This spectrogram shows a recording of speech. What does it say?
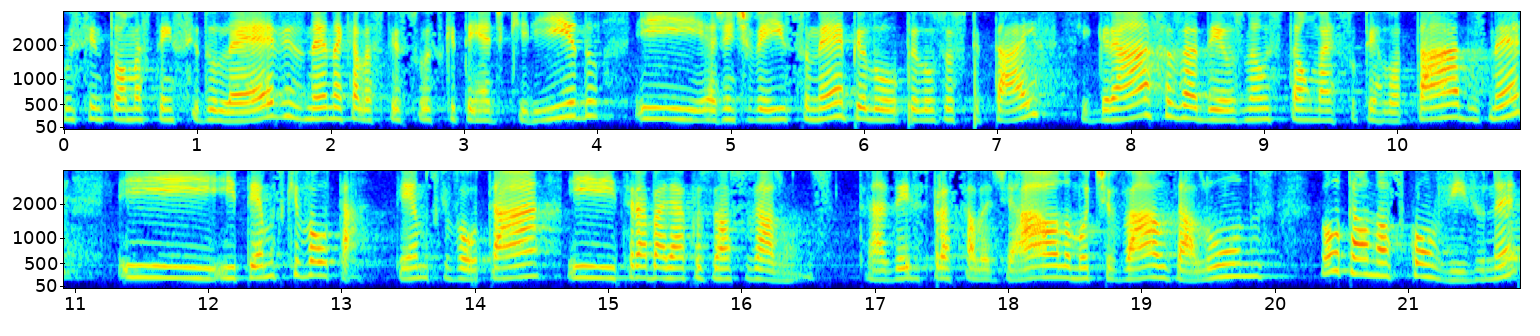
os sintomas têm sido leves, né? Naquelas pessoas que têm adquirido e a gente vê isso, né? Pelo, pelos hospitais que graças a Deus não estão mais superlotados, né? e, e temos que voltar. Temos que voltar e trabalhar com os nossos alunos trazer eles para a sala de aula, motivar os alunos, voltar ao nosso convívio, né?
